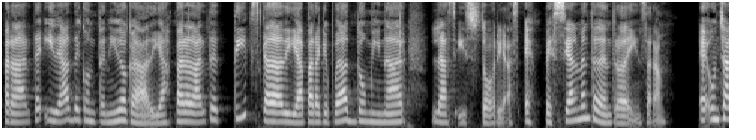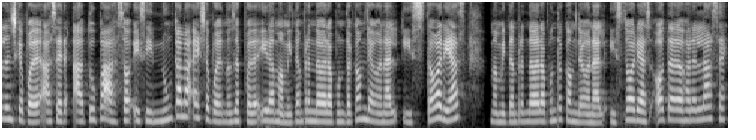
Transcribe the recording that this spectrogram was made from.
para darte ideas de contenido cada día, para darte tips cada día para que puedas dominar las historias, especialmente dentro de Instagram. Es un challenge que puedes hacer a tu paso y si nunca lo has hecho, pues entonces puedes ir a mamitaemprendedora.com diagonal historias, mamitaemprendedora.com diagonal historias o te dejo el enlace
